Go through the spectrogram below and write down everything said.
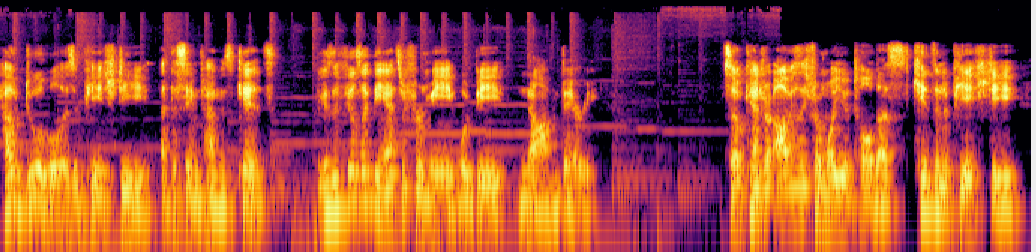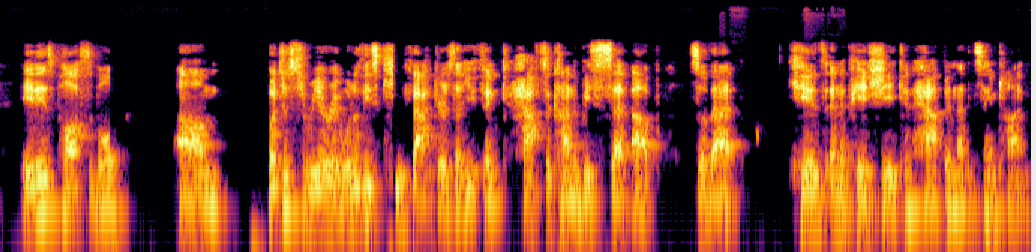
How doable is a PhD at the same time as kids? Because it feels like the answer for me would be not very. So, Kendra, obviously, from what you told us, kids and a PhD, it is possible. Um, but just to reiterate, what are these key factors that you think have to kind of be set up so that kids and a PhD can happen at the same time?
